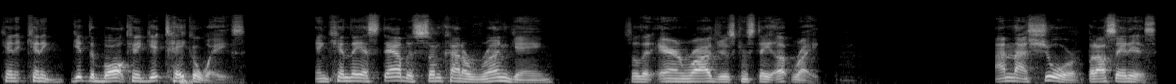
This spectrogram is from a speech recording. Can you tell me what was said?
Can it can it get the ball? Can it get takeaways? And can they establish some kind of run game so that Aaron Rodgers can stay upright? I'm not sure, but I'll say this.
